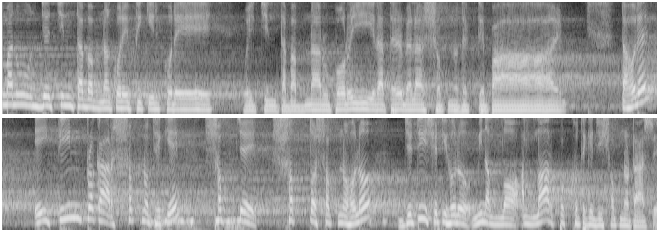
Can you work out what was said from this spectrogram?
মানুষ যে চিন্তা ভাবনা করে, ফিকির করে, ওই চিন্তা ভাবনার উপরেই রাতের বেলা স্বপ্ন দেখতে পায়। তাহলে এই তিন প্রকার স্বপ্ন থেকে সবচেয়ে সত্য স্বপ্ন হলো, যেটি সেটি হলো মিনাল্লাহ, আল্লাহর পক্ষ থেকে যে স্বপ্নটা আসে।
